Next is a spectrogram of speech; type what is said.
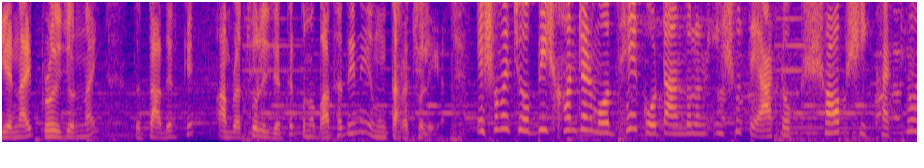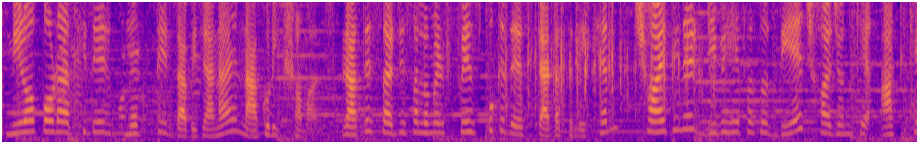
ইয়ে নাই, প্রয়োজন নাই, তো তাদেরকে আমরা চলে যেতে কোনো বাধা দিইনি এবং তারা চলে গেছে। এ সময় চব্বিশ ঘণ্টার মধ্যে কোটা আন্দোলন ইস্যুতে আটক সব শিক্ষার্থী ও নিরপরাধীদের মুক্তির দাবি জানায় নাগরিক সমাজ। রাতে সার্জিস আলমের ফেসবুকে দেয় স্ট্যাটাসে লেখেন, ছয় দিনের ডিবি হেফাজত দিয়ে ছয়জনকে আটকে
